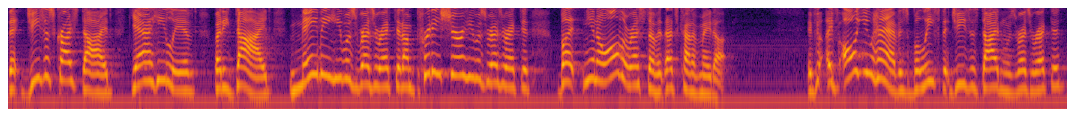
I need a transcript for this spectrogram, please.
that Jesus Christ died, yeah, he lived, but he died. Maybe he was resurrected. I'm pretty sure he was resurrected, but you know, all the rest of it, that's kind of made up. If, if all you have is belief that Jesus died and was resurrected,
